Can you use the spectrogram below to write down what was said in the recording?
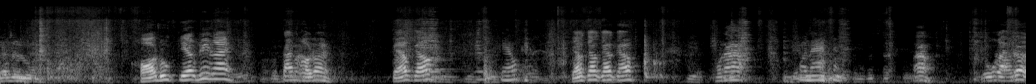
แล้วจะลุงขอดูเกียร์นี่ไงตั้งเขาหน่อยแก้วแก้วแก้วแก้ว แก้วแก้วแก้วหัวหน้าคนนะอ้าวดูหลังเด้อ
